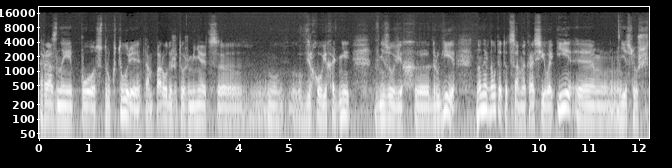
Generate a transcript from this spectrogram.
разные по структуре, там породы же тоже меняются, ну, в верховьях одни, в низовьях э, другие, но, наверное, вот это самое красивое. И э, если уж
